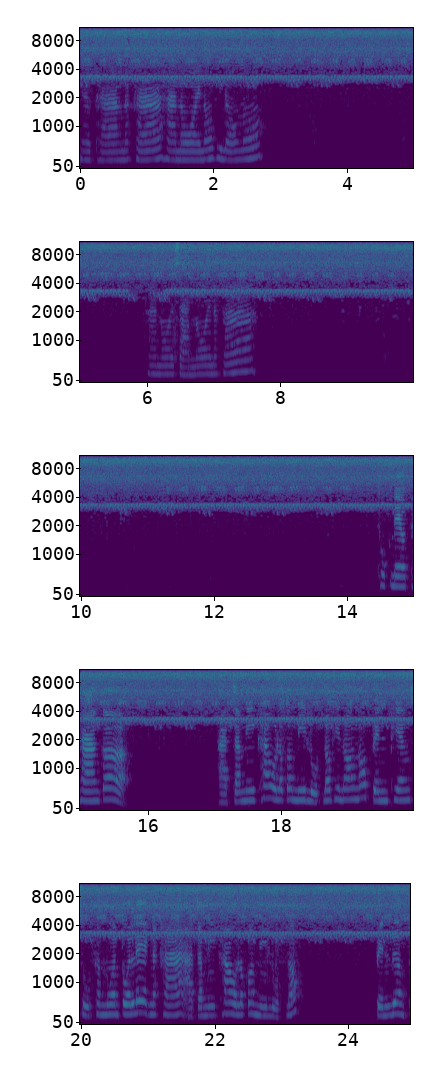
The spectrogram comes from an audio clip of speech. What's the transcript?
แนวทางนะคะ ฮานอยเนาะพี่น้องเนาะ ฮานอยสามนอยนะคะ ทุกแนวทางก็อาจจะมีเข้าแล้วก็มีหลุดเนาะพี่น้องเนาะเป็นเพียงสูตรคำนวณตัวเลขนะคะ อาจจะมีเข้าแล้วก็มีหลุดเนาะเป็นเรื่องป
